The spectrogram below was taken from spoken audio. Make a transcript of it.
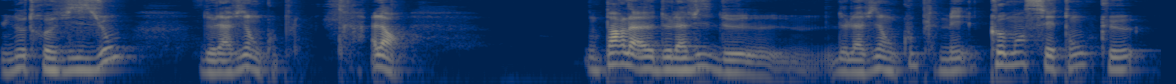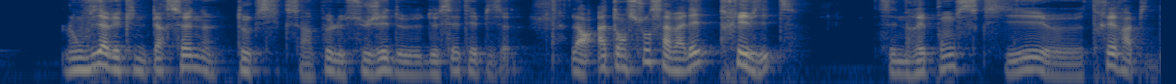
une autre vision de la vie en couple. Alors, on parle de la vie, de la vie en couple, mais comment sait-on que l'on vit avec une personne toxique C'est un peu le sujet de, cet épisode. Alors attention, ça va aller très vite. C'est une réponse qui est euh, très rapide.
